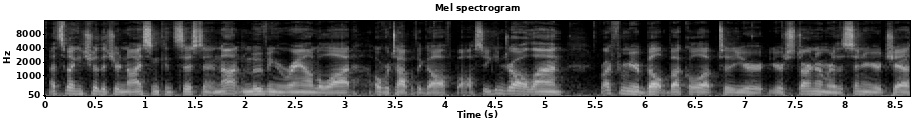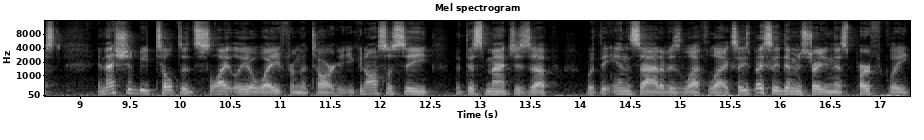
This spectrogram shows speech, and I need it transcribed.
That's making sure that you're nice and consistent and not moving around a lot over top of the golf ball. So you can draw a line right from your belt buckle up to your, your sternum or the center of your chest, and that should be tilted slightly away from the target. You can also see that this matches up with the inside of his left leg. So he's basically demonstrating this perfectly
